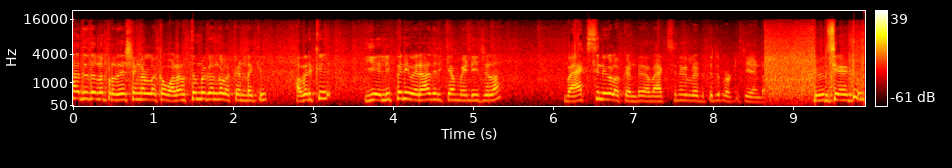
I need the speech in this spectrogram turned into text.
സാധ്യതയുള്ള പ്രദേശങ്ങളിലൊക്കെ വളർത്തുമൃഗങ്ങളൊക്കെ ഉണ്ടെങ്കിൽ അവർക്ക് ഈ എലിപ്പനി വരാതിരിക്കാൻ വേണ്ടിയിട്ടുള്ള വാക്സിനുകളൊക്കെ ഉണ്ട്. ആ വാക്സിനുകൾ എടുത്തിട്ട് പ്രൊട്ടക്റ്റ് ചെയ്യേണ്ട തീർച്ചയായിട്ടും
